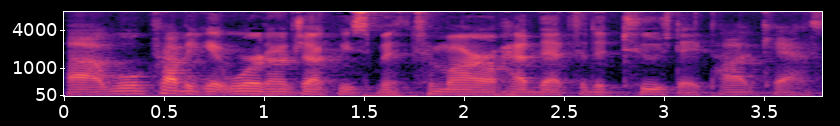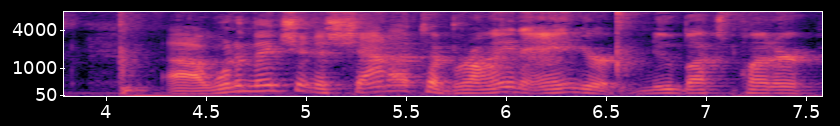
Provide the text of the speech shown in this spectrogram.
Uh, we'll probably get word on Jacquies Smith tomorrow. Have that for the Tuesday podcast. I uh, want to mention a shout out to Bryan Anger, new Bucs punter.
